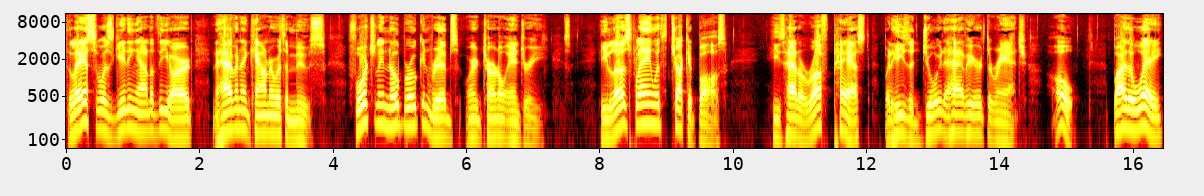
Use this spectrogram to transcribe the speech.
The last was getting out of the yard and having an encounter with a moose. Fortunately, no broken ribs or internal injuries. He loves playing with chuck it balls. He's had a rough past, but he's a joy to have here at the ranch. Oh, by the way,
